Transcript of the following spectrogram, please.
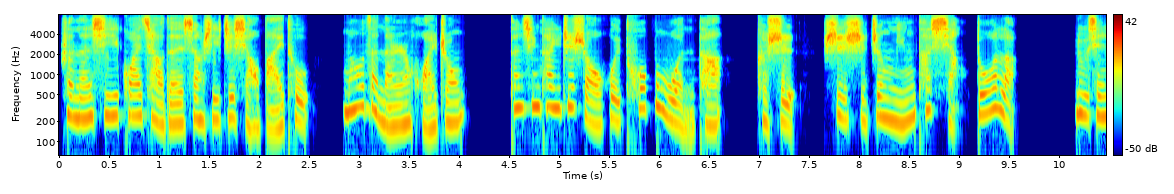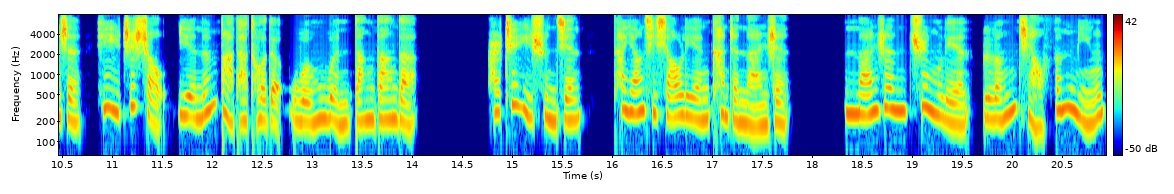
阮南希乖巧的像是一只小白兔，猫在男人怀中，担心他一只手会拖不稳他。可是事实证明，他想多了。陆先生一只手也能把他拖得稳稳当当的。而这一瞬间，他扬起小脸看着男人。男人俊脸，棱角分明，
